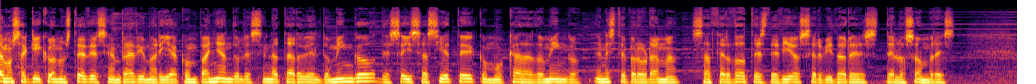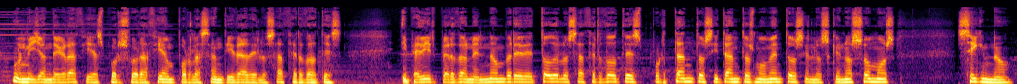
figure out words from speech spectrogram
Estamos aquí con ustedes en Radio María, acompañándoles en la tarde del domingo de 6 a 7, como cada domingo, en este programa Sacerdotes de Dios, Servidores de los Hombres. Un millón de gracias por su oración por la santidad de los sacerdotes y pedir perdón en nombre de todos los sacerdotes por tantos y tantos momentos en los que no somos signo,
